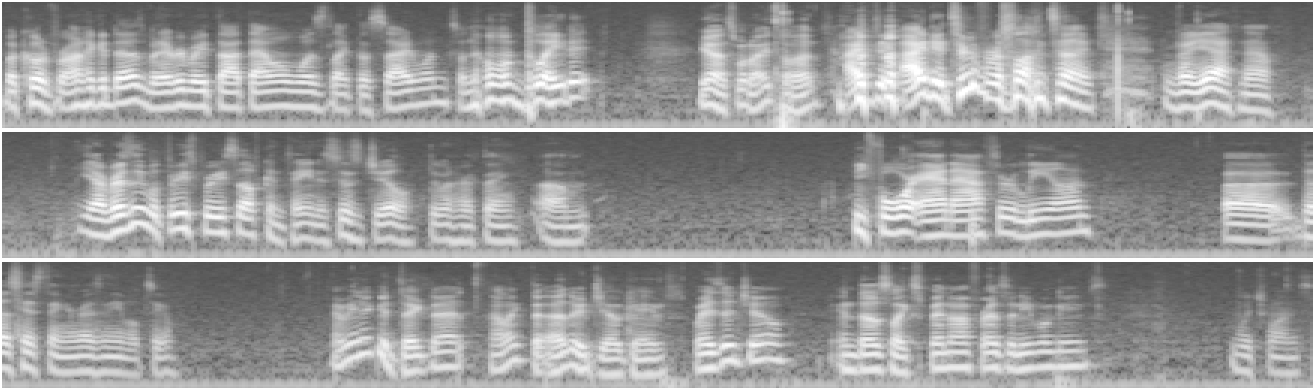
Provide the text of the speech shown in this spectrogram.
But Code Veronica does, but everybody thought that one was like the side one, so no one played it. Yeah, that's what I thought. I did, I did too for a long time, but yeah, no, yeah. Resident Evil Three is pretty self-contained. It's just Jill doing her thing. Um, before and after Leon, uh, does his thing in Resident Evil Two. I mean, I could dig that. I like the other Jill games. Wait, is it Jill in those like spin-off Resident Evil games? Which ones?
